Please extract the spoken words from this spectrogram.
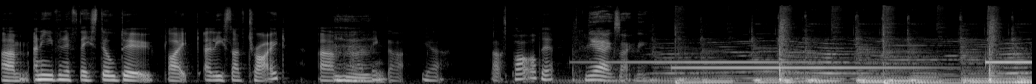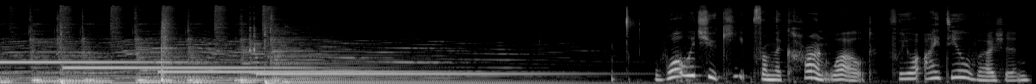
Um, and even if they still do, like, at least I've tried. Um, And I think that, yeah, that's part of it. yeah exactly What would you keep from the current world for your ideal version?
